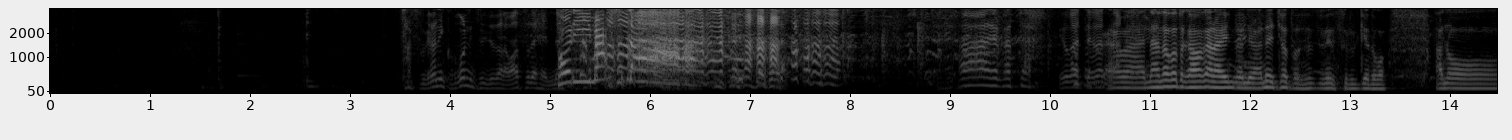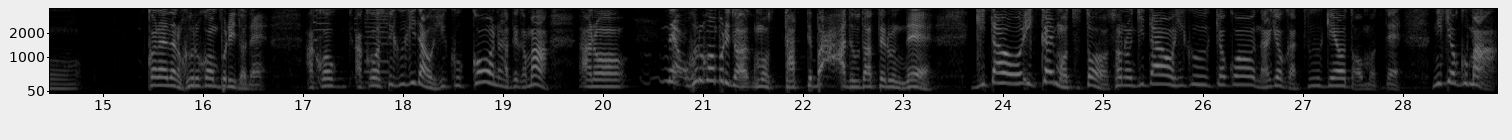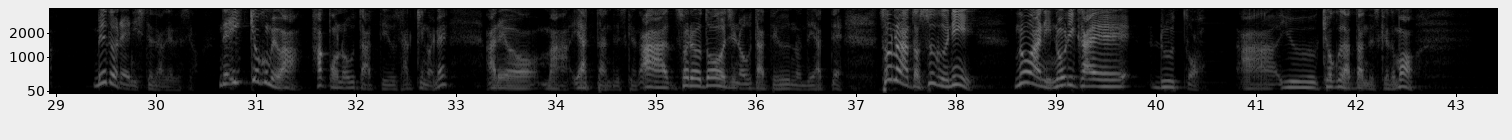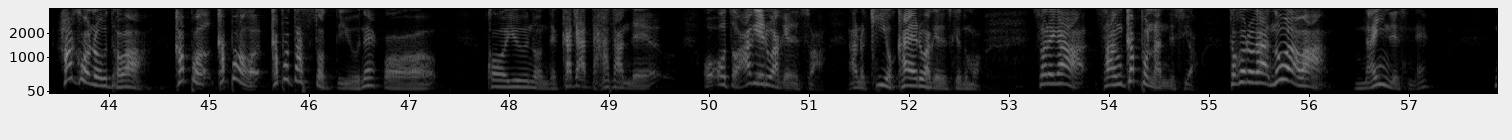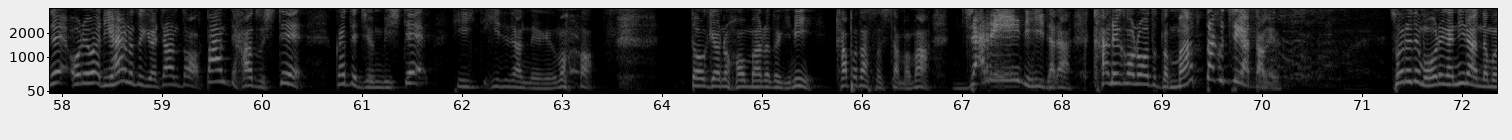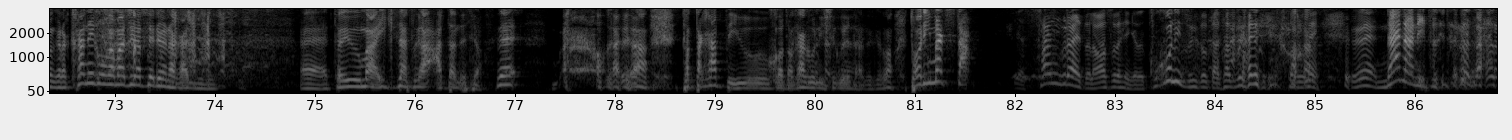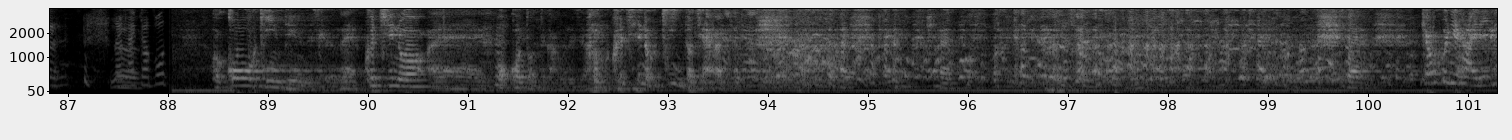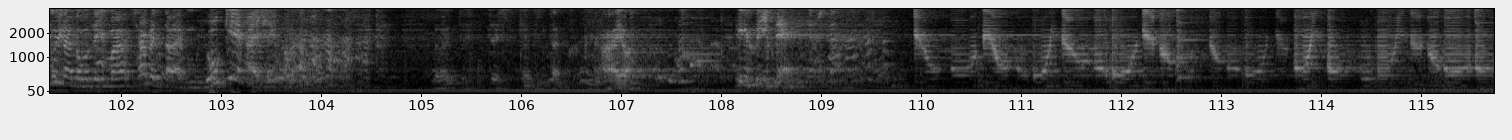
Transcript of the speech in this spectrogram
さすがにここについてたら忘れへんね。取りました。ああよかった。よかったよかった。あまあ何のことかわからないのにはねちょっと説明するけども。あのーこの間のフルコンプリートでアコアコースティックギターを弾くコーナーというかまああのねフルコンプリートはもう立ってバーって歌ってるんでギターを1回持つとそのギターを弾く曲を何曲か続けようと思って2曲まあメドレーにしてたわけですよ。で1曲目は「箱の歌」っていうさっきのねあれをまあやったんですけどああそれを同時の歌っていうのでやってその後すぐにノアに乗り換えるとあいう曲だったんですけども箱の歌はカポカポカポタストっていうねこうこういうのでガチャって挟んで音を上げるわけですわ。あのキーを変えるわけですけども。それが3カポなんですよ。ところがノアはないんですね。で俺はリハの時はちゃんとパンって外してこうやって準備して弾いてたんだけども 東京の本番の時にカポタストしたままジャリーンって弾いたら金子の音と全く違ったわけです。それでも俺が睨んだもんやから金子が間違ってるような感じに、えーというまあいきさつがあったんですよ。で 岡部は「取ったか?」っていうことを確認してくれたんですけど「取りました!いや3ぐらいやったら忘れへんけどここについとったらさすがに取るね」ね7についてる。7カポ。これ口筋って言うんですけどね口の、えー、おことって書くんですよ。口の筋と違いますよ。曲に入りにくいなと思って今喋ったらもう余計入りにくいあいわ行く行く。で大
